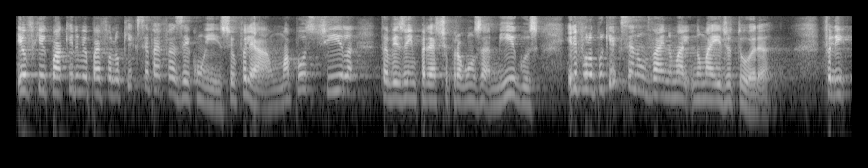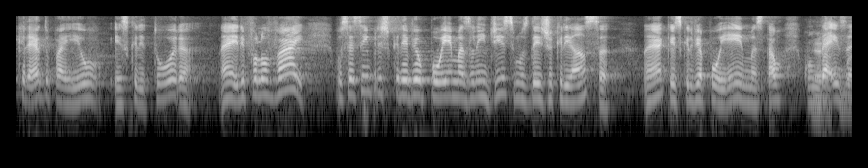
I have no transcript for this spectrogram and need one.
eu fiquei com aquilo e meu pai falou: o que, que você vai fazer com isso? Eu falei: ah, uma apostila, talvez eu empreste para alguns amigos. Ele falou: por que, que você não vai numa, numa editora? Falei, credo, pai, eu, escritora? Né? Ele falou, vai, você sempre escreveu poemas lindíssimos desde criança, né? Que eu escrevia poemas tal, com É, 10 que bacana,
